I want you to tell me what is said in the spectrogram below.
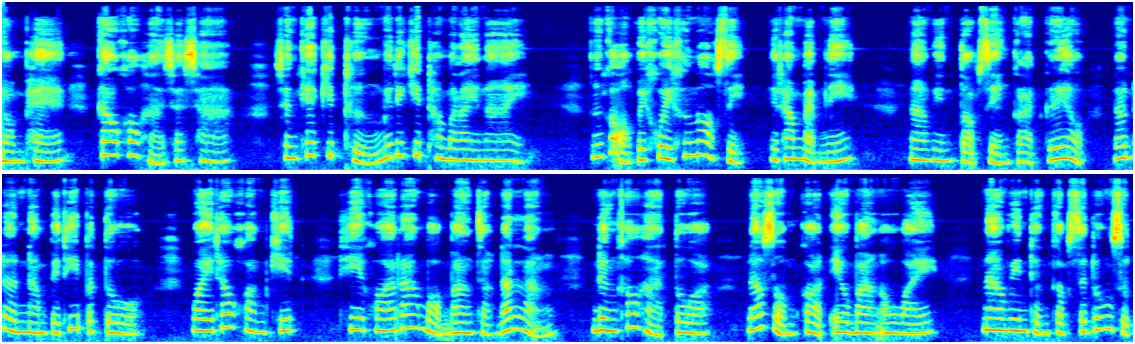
ยอมแพ้ ก้าวเข้าหาช้าๆ ฉันแค่คิดถึงไม่ได้คิดทำอะไรนาย งั้นก็ออกไปคุยข้างนอกสิ อย่าทำแบบนี้ นาวินตอบเสียงกราดเกรี้ยว แล้วเดินนำไปที่ประตู ไวเท่าความคิด ทีคว้าร่างบอบบางจากด้านหลัง ดึงเข้าหาตัว แล้วสวมกอดเอวบางเอาไว้ นาวินถึงกับสะดุ้งสุด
